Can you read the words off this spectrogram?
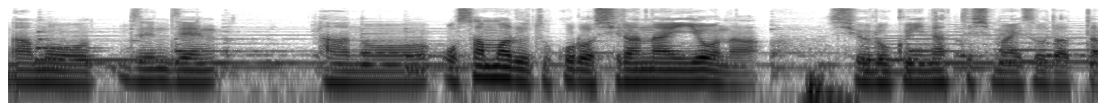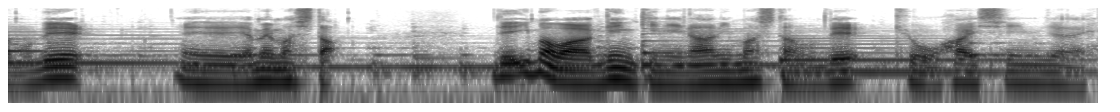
がもう全然あの収まるところを知らないような収録になってしまいそうだったので、えー、やめました。で今は元気になりましたので今日配信じゃない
